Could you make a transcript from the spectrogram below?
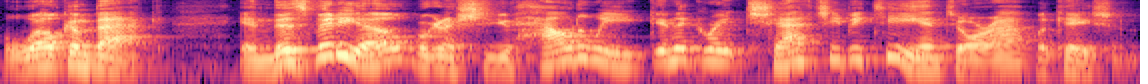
Welcome back. In this video, we're going to show you how do we integrate ChatGPT into our application.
